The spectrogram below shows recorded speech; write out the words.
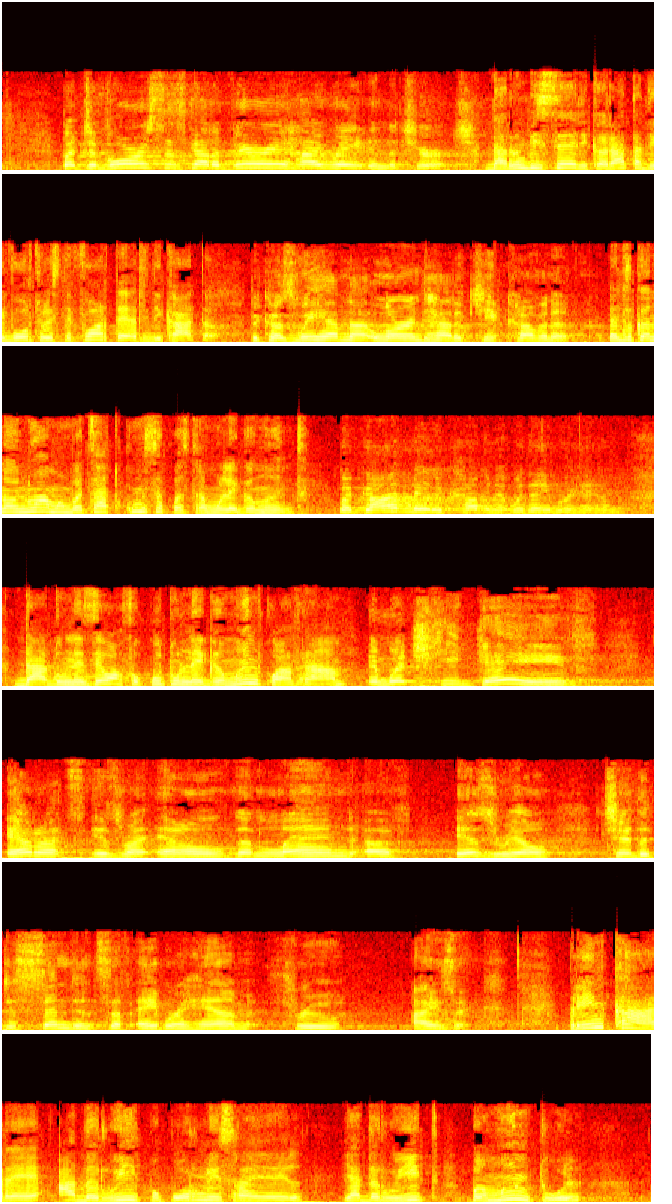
But divorce has got a very high rate in the church Dar în biserică, rata divorțului este foarte ridicată. because we have not learned how to keep covenant. Pentru că noi nu am învățat cum să păstrăm un legământ. But God made a covenant with Abraham Dar Dumnezeu a făcut un legământ cu Avram in which he gave Eretz Israel, the land of Israel, to the descendants of Abraham through Isaac. prin care a dăruit poporului Israel, i-a dăruit pământul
